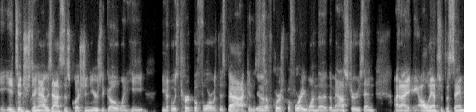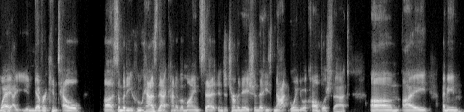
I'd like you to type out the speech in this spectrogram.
It's interesting. I was asked this question years ago when he you know was hurt before with his back yeah, and this yeah. is of course before he won the the masters and and i i'll answer it the same way I, you never can tell uh, somebody who has that kind of a mindset and determination that he's not going to accomplish that um, i i mean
